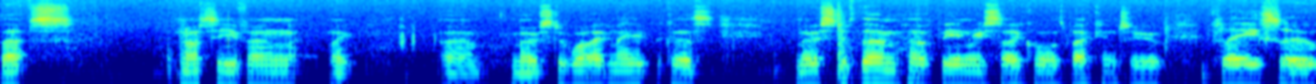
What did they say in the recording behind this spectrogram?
that's not even like um, most of what I've made because most of them have been recycled back into clay. So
